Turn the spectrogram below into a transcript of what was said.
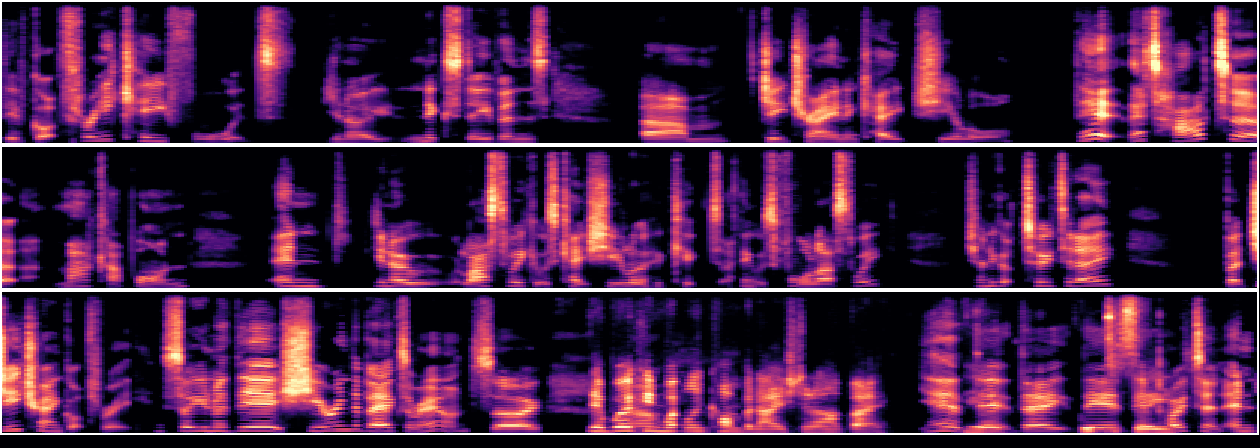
They've got three key forwards, you know, Nick Stevens, um, G Train, and Kate Shierlaw. That that's hard to mark up on. And you know, last week it was Kate Shierlaw who kicked. I think it was four last week. She only got two today but G Train got three. So, you know, they're sharing the bags around. So they're working um, well in combination, aren't they? Yeah, yeah. they're they they're, they're potent. And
